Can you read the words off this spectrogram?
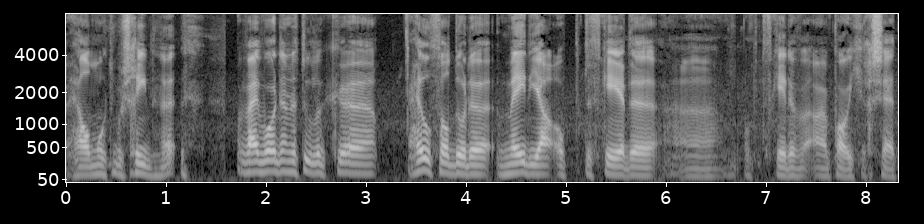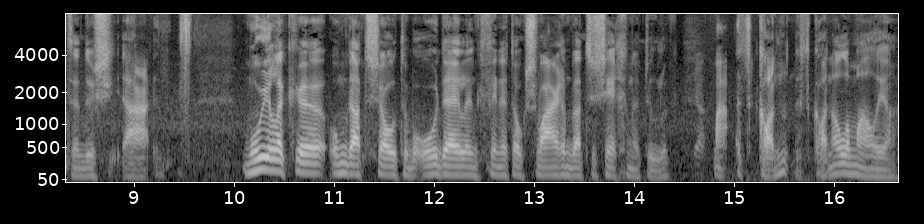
Helmoet misschien. Hè. Wij worden natuurlijk heel veel door de media op, de verkeerde, uh, op het verkeerde uh, pootje gezet. Dus ja, moeilijk uh, om dat zo te beoordelen. En ik vind het ook zwaar om dat te zeggen natuurlijk. Ja. Maar het kan, het kan allemaal, ja.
